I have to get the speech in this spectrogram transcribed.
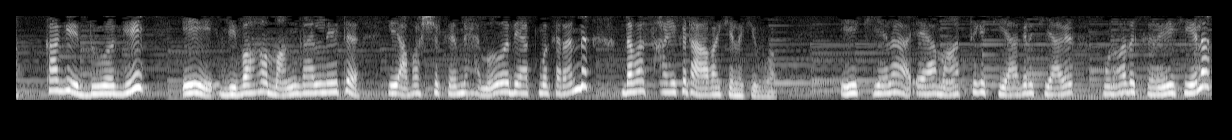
අක්කගේ දුවගේ ඒ විවාහ මංගල්‍යයට ඒ අවශ්‍ය කරන හැම දෙයක්ම කරන්න දවස් 6කට ආවා කියලා කිව්වා. ඒ කියලා එයා මාත් එක්ක කියාගෙන කියාගෙන මොනවද කරේ කියලා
